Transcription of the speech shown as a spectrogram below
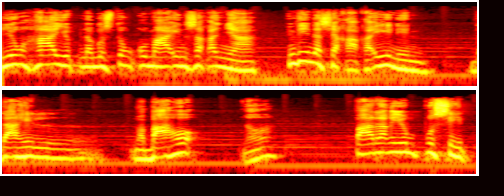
Yung hayop na gustong kumain sa kanya, hindi na siya kakainin dahil mabaho. No? Parang yung pusit,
